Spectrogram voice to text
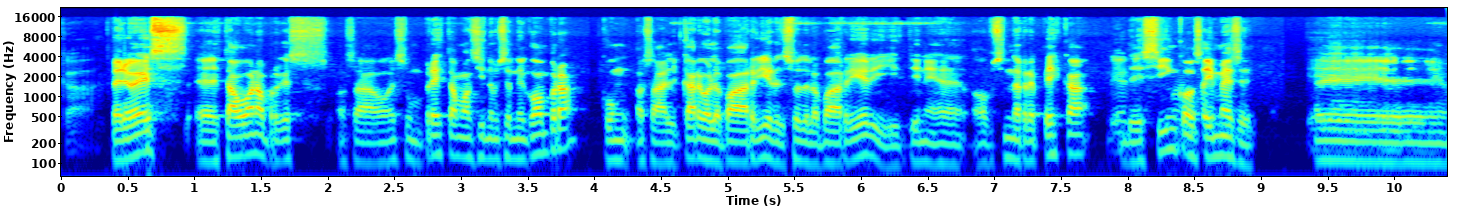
cagada. Pero es, eh, está bueno porque es, o sea, es un préstamo sin opción de compra. Con, o sea, el cargo lo paga Rier, el sueldo lo paga Rier y tiene opción de repesca Bien. de 5 o 6 meses. Eh,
